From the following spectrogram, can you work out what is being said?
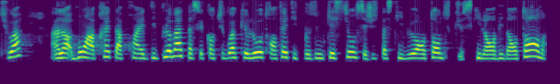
tu vois. Alors bon, après, tu apprends à être diplomate parce que quand tu vois que l'autre, en fait, il te pose une question, c'est juste parce qu'il veut entendre ce qu'il a envie d'entendre.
